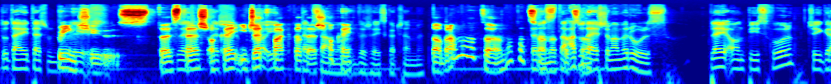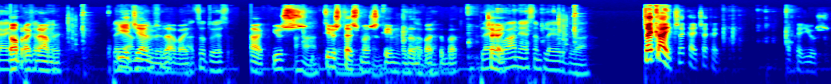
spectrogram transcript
Tutaj też... Spring shoes to jest tutaj też okej. I jetpack to tak też samo okej. wyżej skaczemy. Dobra, no to, no to co, Teraz no ta, to a co. tutaj jeszcze mamy rules. Play on peaceful, czyli graj Dobra, na gramy. Jedziemy, dawaj. A co tu jest? Tak, już, Aha, ty już też masz Game Moda 2 dobra. chyba. Player Czekaj. 1, ja jestem player 2. Czekaj, czekaj, czekaj. Okej, już.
